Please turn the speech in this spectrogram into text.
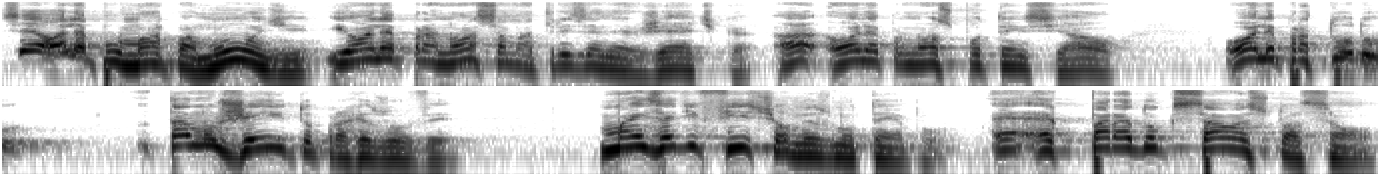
Você olha para o mapa mundi e olha para a nossa matriz energética, olha para o nosso potencial, olha para tudo, está no jeito para resolver. Mas é difícil ao mesmo tempo. É, é paradoxal a situação,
